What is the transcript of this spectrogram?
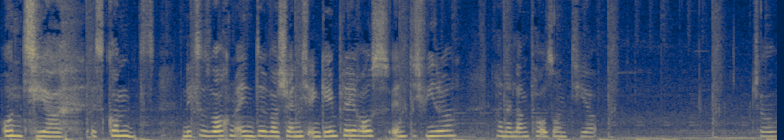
Und ja, es kommt nächstes Wochenende wahrscheinlich ein Gameplay raus, endlich wieder. Einer langen Pause und hier. Ciao.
